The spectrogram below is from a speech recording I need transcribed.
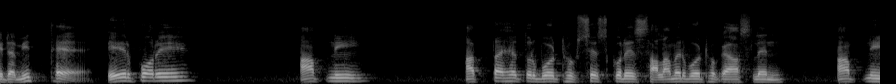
এটা মিথ্যে। এরপরে আপনি আত্মাহেতর বৈঠক শেষ করে সালামের বৈঠকে আসলেন, আপনি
